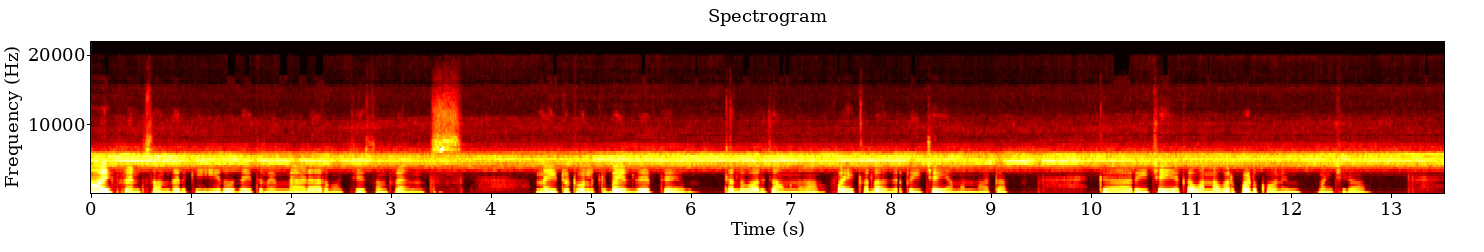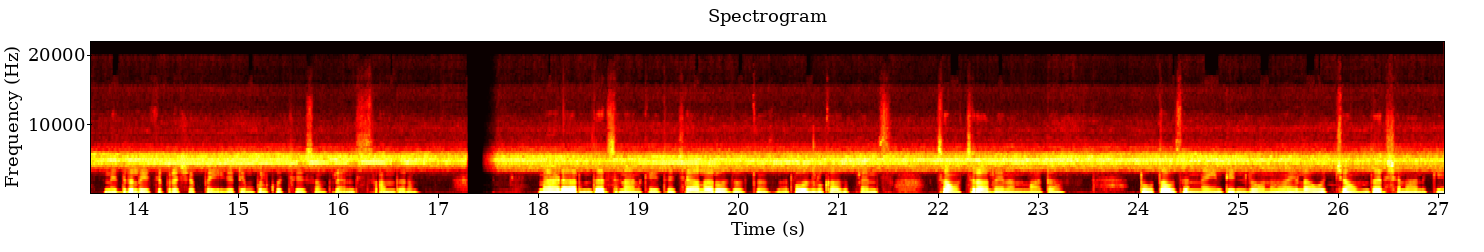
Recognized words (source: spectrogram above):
హాయ్ ఫ్రెండ్స్ అందరికీ ఈరోజు అయితే మేము మేడారం వచ్చేసాం ఫ్రెండ్స్. నైట్ ట్వెల్వ్కి బయలుదేరితే తెల్లవారుజామున ఫైవ్కి అలా రీచ్ అయ్యామన్నమాట. ఇక రీచ్ అయ్యాక వన్ అవర్ పడుకొని మంచిగా నిద్రలేసి ఫ్రెష్ అప్ అయ్యి ఇక టెంపుల్కి వచ్చేసాం ఫ్రెండ్స్ అందరం. మేడారం దర్శనానికి అయితే చాలా రోజులు రోజులు కాదు ఫ్రెండ్స్ సంవత్సరాలేనమాట టూ థౌజండ్ నైన్టీన్లోనూ ఇలా వచ్చాం దర్శనానికి.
